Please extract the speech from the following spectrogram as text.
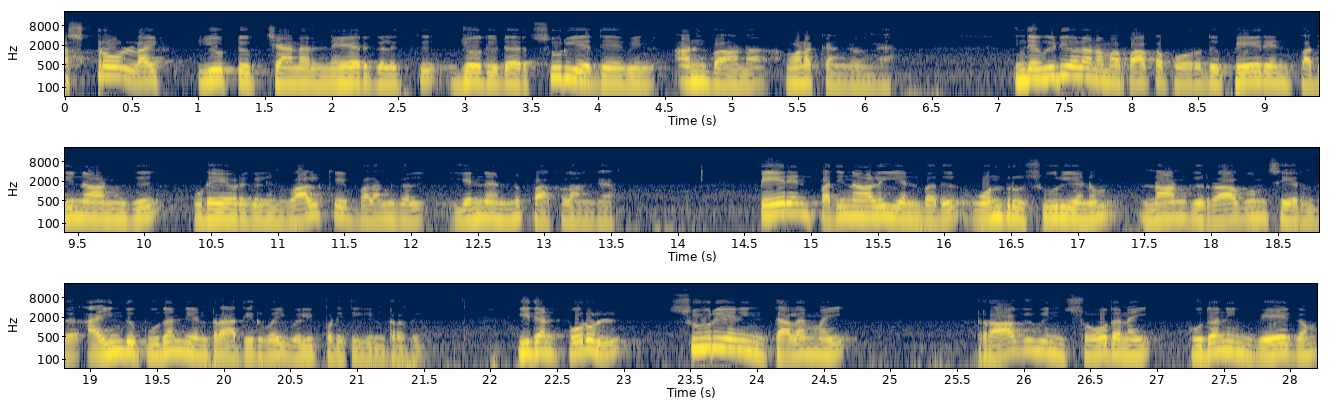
அஸ்ட்ரோ லைஃப் யூடியூப் சேனல் நேயர்களுக்கு ஜோதிடர் சூரிய தேவின் அன்பான வணக்கங்கள்ங்க. இந்த வீடியோவில் நம்ம பார்க்க போகிறது பேரெண் பதினான்கு உடையவர்களின் வாழ்க்கை பலன்கள் என்னன்னு பார்க்கலாங்க. பேரெண் பதினாலு என்பது ஒன்று சூரியனும் நான்கு ராகும் சேர்ந்து ஐந்து புதன் என்ற அதிர்வை வெளிப்படுத்துகின்றது. இதன் பொருள் சூரியனின் தலைமை ராகுவின் சோதனை புதனின் வேகம்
